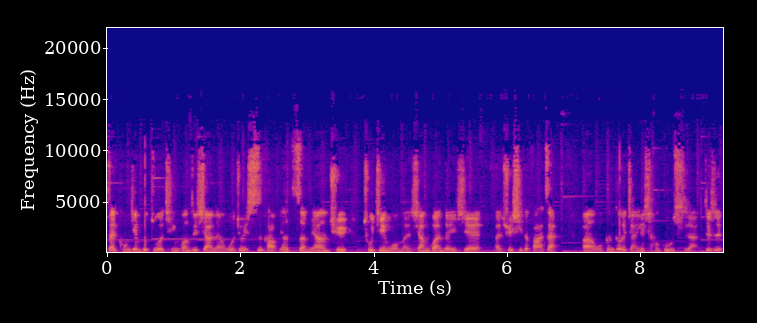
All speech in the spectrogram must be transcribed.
在空间不足的情况之下呢，我就会思考要怎么样去促进我们相关的一些呃学习的发展。呃，我跟各位讲一个小故事啊，就是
